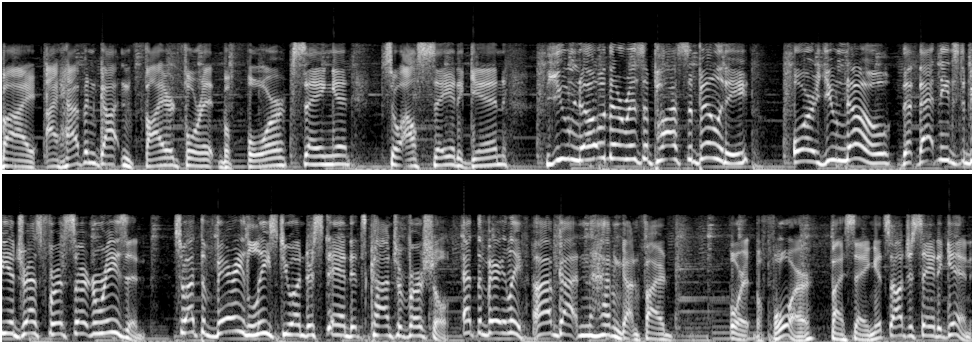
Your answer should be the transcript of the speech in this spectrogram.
by I haven't gotten fired for it before saying it, so I'll say it again, you know there is a possibility or you know that that needs to be addressed for a certain reason. So at the very least, you understand it's controversial. At the very least, I've gotten haven't gotten fired for it before by saying it, so I'll just say it again.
